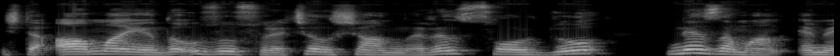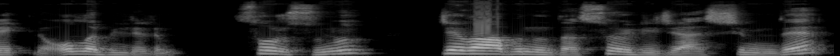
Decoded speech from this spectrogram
İşte Almanya'da uzun süre çalışanların sorduğu ne zaman emekli olabilirim sorusunun cevabını da söyleyeceğiz şimdi.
